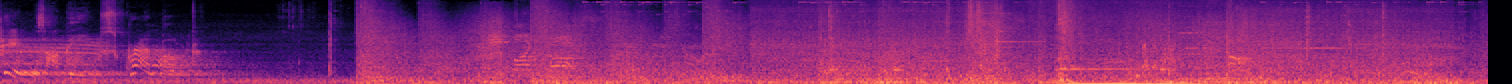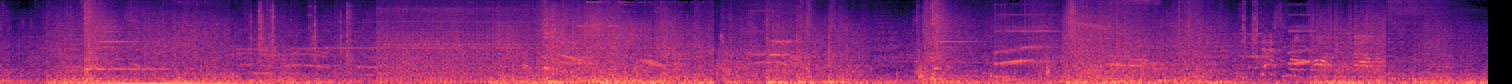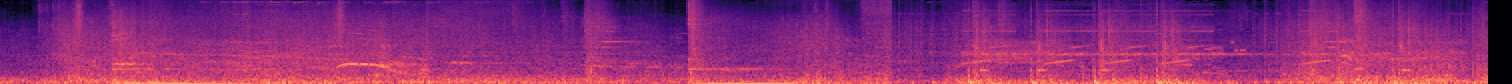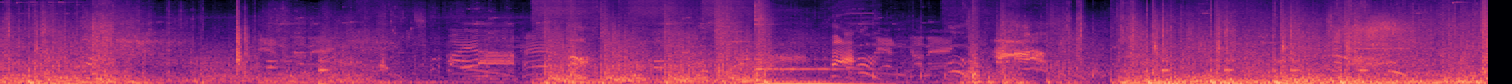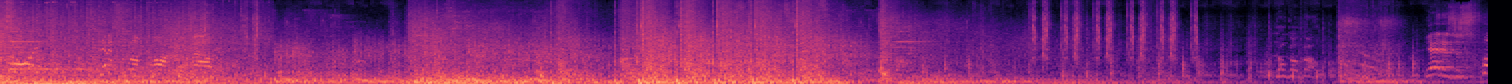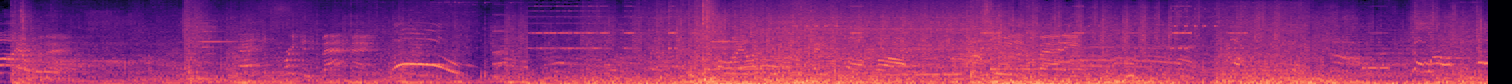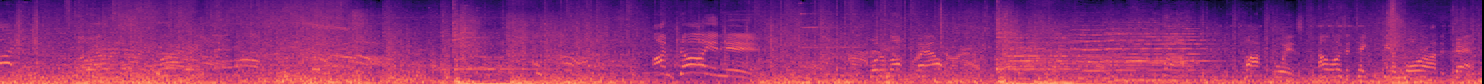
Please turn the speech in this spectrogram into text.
Teams are being scrambled. Yeah, there's a spy dying here! Put him up, pal! Pop quiz. How long does it take to beat a moron to death?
